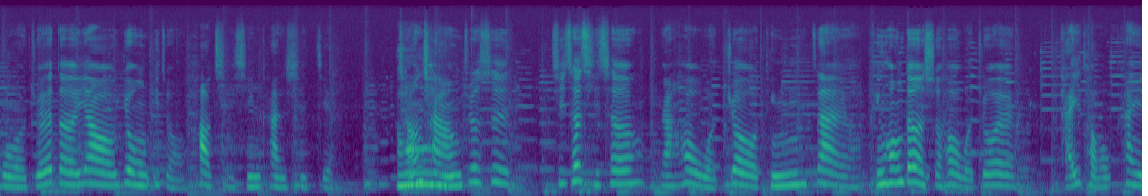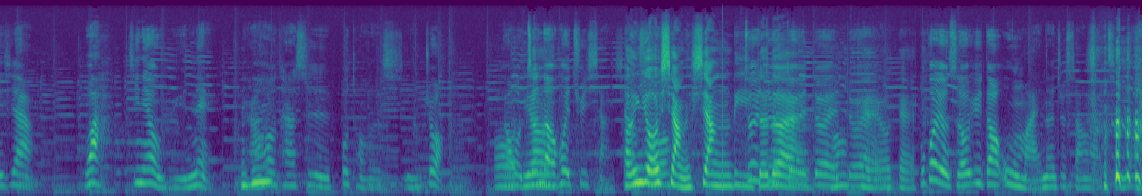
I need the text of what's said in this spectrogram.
我觉得要用一种好奇心看世界。常常就是骑车骑车，然后我就停在停红灯的时候，我就会。抬头看一下，哇，今天有云呢，然后它是不同的形状，哦然后我真的会去想象，很有。想象力，对不对对对对 OK OK，不过有时候遇到雾霾，那就伤脑筋了。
